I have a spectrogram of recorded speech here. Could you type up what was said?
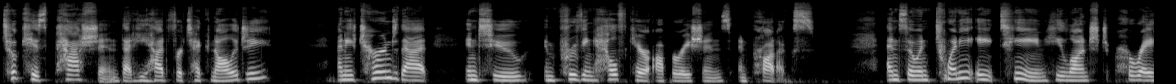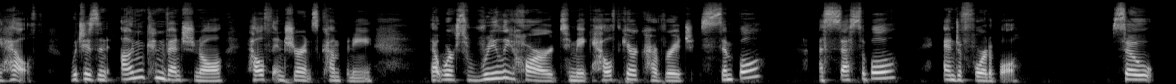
took his passion that he had for technology and he turned that into improving healthcare operations and products. And so in 2018, he launched Hooray Health, which is an unconventional health insurance company that works really hard to make healthcare coverage simple, accessible, and affordable. So,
